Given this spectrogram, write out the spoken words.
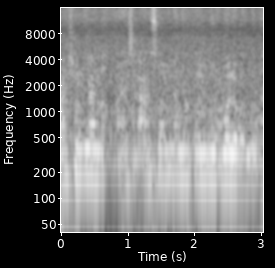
আসল না ন- আস- আসল না নকল বলো বন্ধুরা।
